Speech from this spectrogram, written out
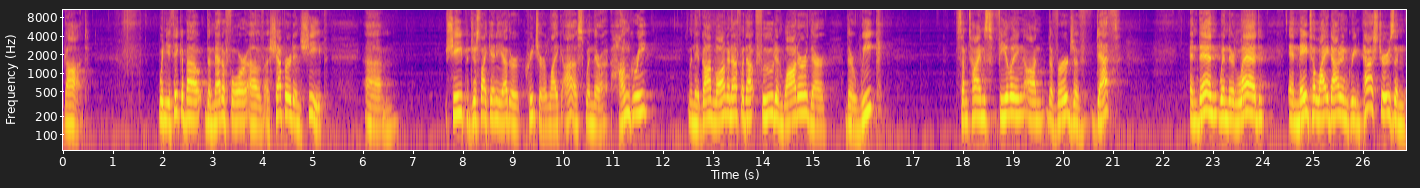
God. When you think about the metaphor of a shepherd and sheep, um, sheep, just like any other creature like us, when they're hungry, when they've gone long enough without food and water, they're, they're weak, sometimes feeling on the verge of death. And then when they're led and made to lie down in green pastures and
